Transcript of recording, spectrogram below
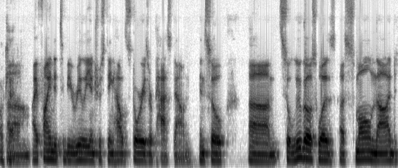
Okay. Um, I find it to be really interesting how stories are passed down, and so um, so Lugos was a small nod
